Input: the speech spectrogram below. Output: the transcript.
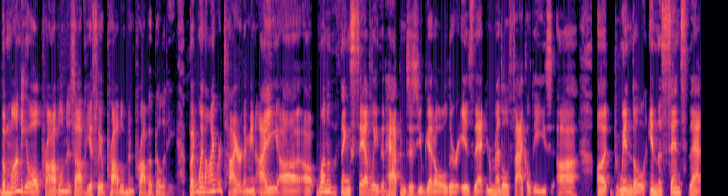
the Monty Hall problem is obviously a problem in probability. But when I retired, I mean, I uh, uh, one of the things, sadly, that happens as you get older is that your mental faculties uh, uh dwindle in the sense that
